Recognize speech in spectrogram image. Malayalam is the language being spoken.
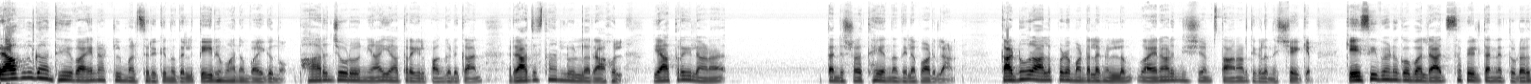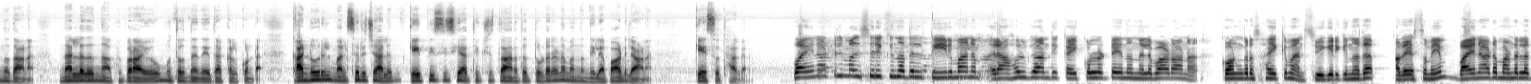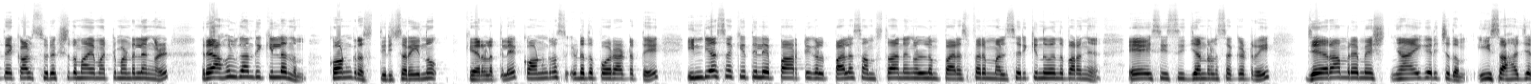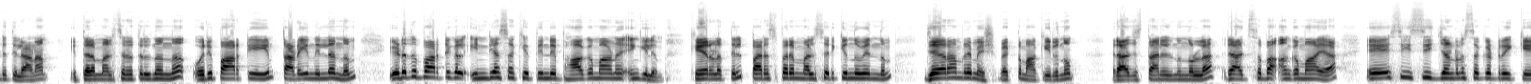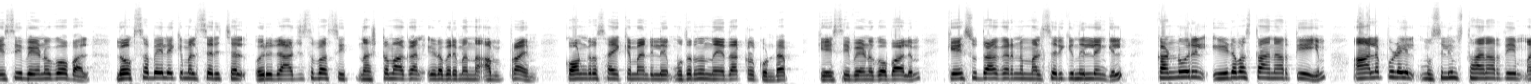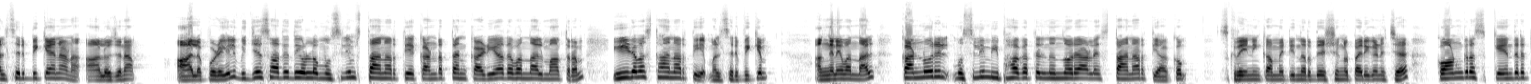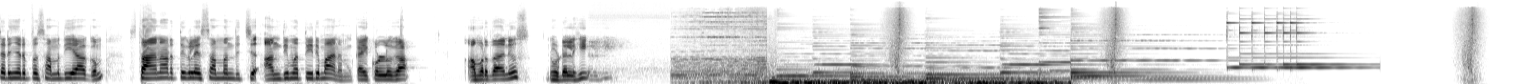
രാഹുൽ ഗാന്ധി വയനാട്ടിൽ മത്സരിക്കുന്നതിൽ തീരുമാനം വൈകുന്നു. ഭാരത് ജോഡോ ന്യായ് യാത്രയിൽ പങ്കെടുക്കാൻ രാജസ്ഥാനിലുള്ള രാഹുൽ യാത്രയിലാണ് തന്റെ ശ്രദ്ധയെന്ന നിലപാടിലാണ്. കണ്ണൂർ ആലപ്പുഴ മണ്ഡലങ്ങളിലും വയനാടിന് ശേഷം സ്ഥാനാർത്ഥികളെ നിശ്ചയിക്കും. കെ സി വേണുഗോപാൽ രാജ്യസഭയിൽ തന്നെ തുടരുന്നതാണ് നല്ലതെന്ന അഭിപ്രായവും മുതിർന്ന നേതാക്കൾക്കുണ്ട്. കണ്ണൂരിൽ മത്സരിച്ചാലും കെ പി സി സി അധ്യക്ഷ സ്ഥാനത്ത് തുടരണമെന്ന നിലപാടിലാണ് കെ സുധാകരൻ. വയനാട്ടിൽ മത്സരിക്കുന്നതിൽ തീരുമാനം രാഹുൽ ഗാന്ധി കൈക്കൊള്ളട്ടെ എന്ന നിലപാടാണ് കോൺഗ്രസ് ഹൈക്കമാൻഡ് സ്വീകരിക്കുന്നത്. അതേസമയം വയനാട് മണ്ഡലത്തെക്കാൾ സുരക്ഷിതമായ മറ്റു മണ്ഡലങ്ങൾ രാഹുൽ ഗാന്ധിക്കില്ലെന്നും കോൺഗ്രസ് തിരിച്ചറിയുന്നു. കേരളത്തിലെ കോൺഗ്രസ് ഇടതു പോരാട്ടത്തെ ഇന്ത്യ സഖ്യത്തിലെ പാർട്ടികൾ പല സംസ്ഥാനങ്ങളിലും പരസ്പരം മത്സരിക്കുന്നുവെന്ന് പറഞ്ഞ് A general secretary Jairam Ramesh ന്യായീകരിച്ചതും ഈ സാഹചര്യത്തിലാണ്. ഇത്തരം മത്സരത്തിൽ നിന്ന് ഒരു പാർട്ടിയെയും തടയുന്നില്ലെന്നും ഇടതു പാർട്ടികൾ ഇന്ത്യ സഖ്യത്തിന്റെ ഭാഗമാണ് എങ്കിലും കേരളത്തിൽ പരസ്പരം മത്സരിക്കുന്നുവെന്നും ജയറാം രമേശ് വ്യക്തമാക്കിയിരുന്നു. രാജസ്ഥാനിൽ നിന്നുള്ള രാജ്യസഭാ അംഗമായ A general secretary K C Venugopal ലോക്സഭയിലേക്ക് മത്സരിച്ചാൽ ഒരു രാജ്യസഭാ സീറ്റ് നഷ്ടമാകാൻ ഇടവരുമെന്ന അഭിപ്രായം കോൺഗ്രസ് ഹൈക്കമാൻഡിലെ മുതിർന്ന നേതാക്കൾക്കുണ്ട്. കെ സി വേണുഗോപാലും കെ സുധാകരനും മത്സരിക്കുന്നില്ലെങ്കിൽ കണ്ണൂരിൽ ഈഴവ സ്ഥാനാർത്ഥിയെയും ആലപ്പുഴയിൽ മുസ്ലിം സ്ഥാനാർത്ഥിയെയും മത്സരിപ്പിക്കാനാണ് ആലോചന. ആലപ്പുഴയിൽ വിജയസാധ്യതയുള്ള മുസ്ലിം സ്ഥാനാർത്ഥിയെ കണ്ടെത്താൻ കഴിയാതെ വന്നാൽ മാത്രം ഈഴവ സ്ഥാനാർത്ഥിയെ മത്സരിപ്പിക്കും. അങ്ങനെ വന്നാൽ കണ്ണൂരിൽ മുസ്ലിം വിഭാഗത്തിൽ നിന്നൊരാളെ സ്ഥാനാർത്ഥിയാക്കും. സ്ക്രീനിംഗ് കമ്മിറ്റി നിർദ്ദേശങ്ങൾ പരിഗണിച്ച് കോൺഗ്രസ് കേന്ദ്ര തെരഞ്ഞെടുപ്പ് സമിതിയാകും സ്ഥാനാർത്ഥികളെ സംബന്ധിച്ച് അന്തിമ തീരുമാനം കൈക്കൊള്ളുക. അമൃത ന്യൂസ് ന്യൂഡൽഹി.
